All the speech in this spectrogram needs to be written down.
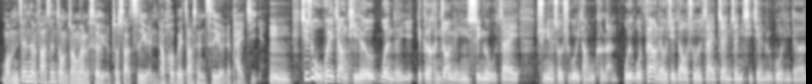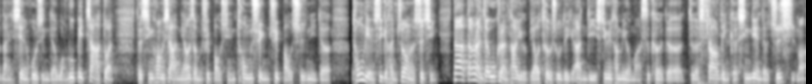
我们真正发生这种状况的时候有多少资源，那会不会造成资源的排挤？嗯，其实我会这样提的问的一个很重要原因，是因为我在去年的时候去过一趟乌克兰，我我非常了解到说，在战争期间，如果你的缆线或是你的网络被炸断的情况下，你要怎么去保持通讯，去保持你的通联，是一个很重要的事情。那当然，在乌克兰，它有个比较特殊的一个案例，是因为他们有马斯克的这个 Starlink 星链的支持嘛？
